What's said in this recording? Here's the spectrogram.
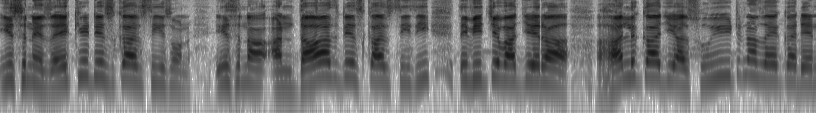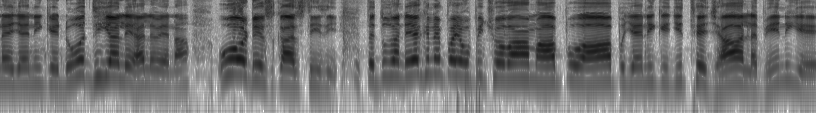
اس نے زیکی ڈسکس تھی سن اس نا انداز ڈسکس تھی تھی تے ویچے واجے را ہلکا جیا سویٹ نا زیکا دینے یعنی کہ دو دھیا لے حلوے نا وہ ڈسکس تھی تھی تے تو دیکھنے پہ او پیچھو وام آپ و آپ یعنی کہ جتھے جھا لبھینی ہے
